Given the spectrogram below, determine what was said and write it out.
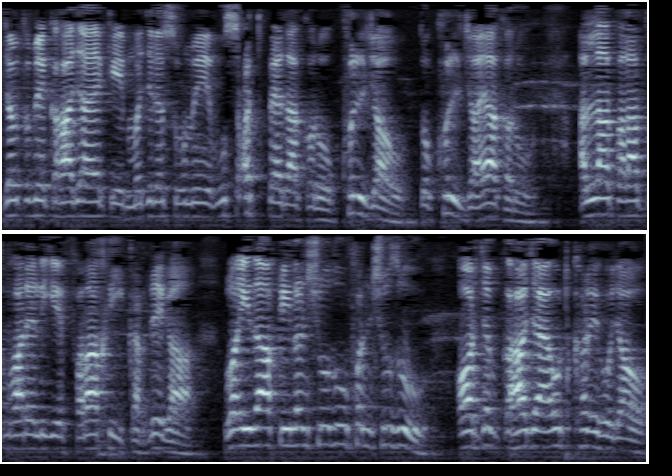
جب تمہیں کہا جائے کہ مجلسوں میں وسعت پیدا کرو، کھل جاؤ، تو کھل جایا کرو۔ اللہ تعالیٰ تمہارے لیے فراخی کر دے گا۔ وہ ادا قیلن شزو فن شزو اور جب کہا جائے اٹھ کھڑے ہو جاؤ،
